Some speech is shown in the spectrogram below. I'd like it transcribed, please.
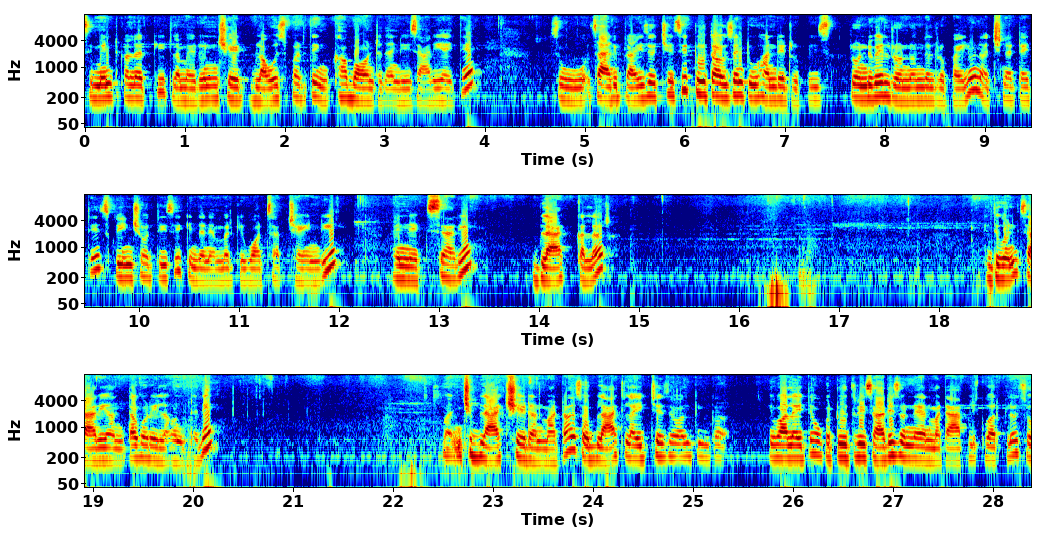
సిమెంట్ కలర్కి ఇట్లా మెరూన్ షేడ్ బ్లౌజ్ పడితే ఇంకా బాగుంటుందండి ఈ శారీ అయితే. సో శారీ ప్రైస్ వచ్చేసి two thousand two hundred rupees. రెండు వేల రెండు వందల రూపాయలు. నచ్చినట్టయితే స్క్రీన్ షాట్ తీసి కింద నెంబర్కి వాట్సాప్ చేయండి. And next sari black colour. ఇదిగోండి శారీ అంతా కూడా ఇలా ఉంటుంది. మంచి బ్లాక్ షేడ్ అనమాట సో బ్లాక్ లైక్ చేసే వాళ్ళకి ఇంకా ఇవాళ అయితే ఒక టూ త్రీ శారీస్ ఉన్నాయన్నమాట యాప్లిక్ వర్క్లో సో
